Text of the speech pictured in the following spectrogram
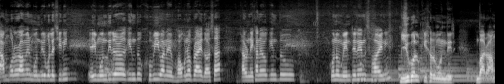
রাম বলরামের মন্দির বলে চিনি। এই মন্দিরেরও কিন্তু খুবই মানে ভগ্নপ্রায় দশা, কারণ এখানেও কিন্তু কোনো মেনটেনেন্স হয়নি। যুগল কিশোর মন্দির বা রাম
